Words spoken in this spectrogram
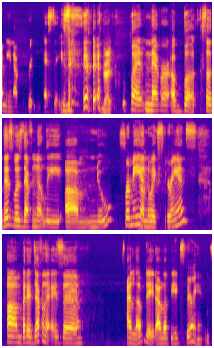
I mean, I've written essays, right? But never a book. So this was definitely um, new for me, yeah. a new experience. Um, but it definitely is a. I loved it. I love the experience.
